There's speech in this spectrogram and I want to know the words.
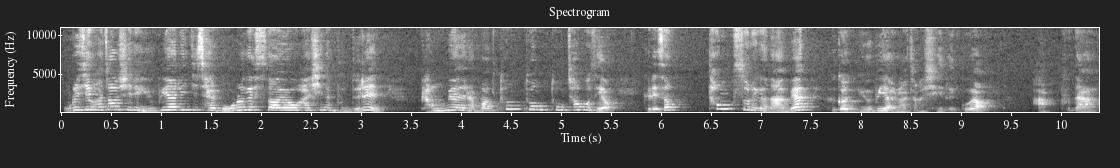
우리 집 화장실이 UBR인지 잘 모르겠어요 하시는 분들은 벽면을 한번 통통통 쳐보세요. 그래서 텅 소리가 나면 그건 UBR 화장실이고요. 아프다,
